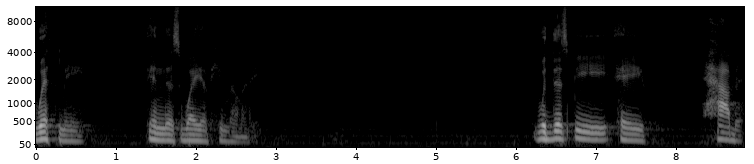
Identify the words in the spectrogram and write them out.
with me in this way of humility? Would this be a habit?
